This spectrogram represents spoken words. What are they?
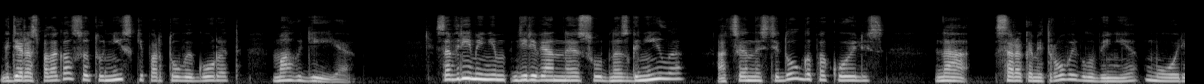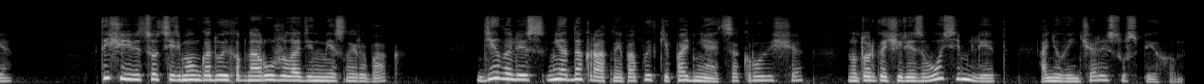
где располагался тунисский портовый город Махдия. Со временем деревянное судно сгнило, а ценности долго покоились на сорокаметровой глубине моря. В 1907 году их обнаружил один местный рыбак. Делались неоднократные попытки поднять сокровища, но только через восемь лет они увенчались успехом.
